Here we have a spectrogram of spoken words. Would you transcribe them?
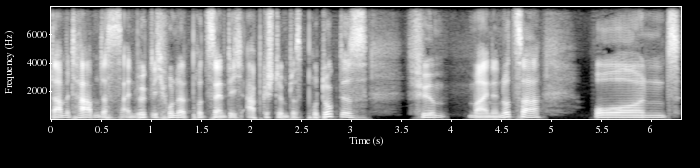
damit haben, dass es ein wirklich hundertprozentig abgestimmtes Produkt ist für meine Nutzer. Und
